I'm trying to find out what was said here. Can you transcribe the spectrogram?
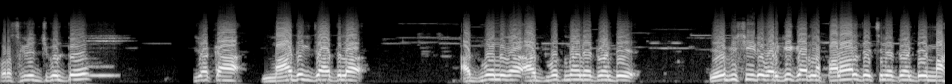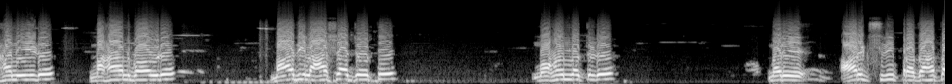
పురస్కరించుకుంటూ ఈ యొక్క మాదిక జాతిలో అద్భుత అద్భుతమైనటువంటి ఏబిసిడి వర్గీకరణ ఫలాలు తెచ్చినటువంటి మహనీయుడు మహానుభావుడు మాదిల ఆశాజ్యోతి మహోన్నతుడు మరి ఆరోగ్యశ్రీ ప్రదాత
